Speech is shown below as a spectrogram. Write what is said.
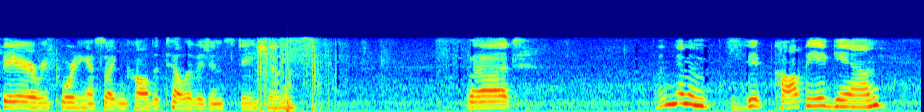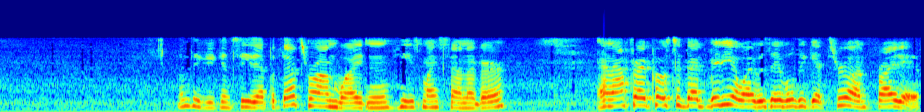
fair reporting so I can call the television stations. But I'm going to copy again. I don't think you can see that, but that's Ron Wyden. He's my senator. And after I posted that video, I was able to get through on Friday.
